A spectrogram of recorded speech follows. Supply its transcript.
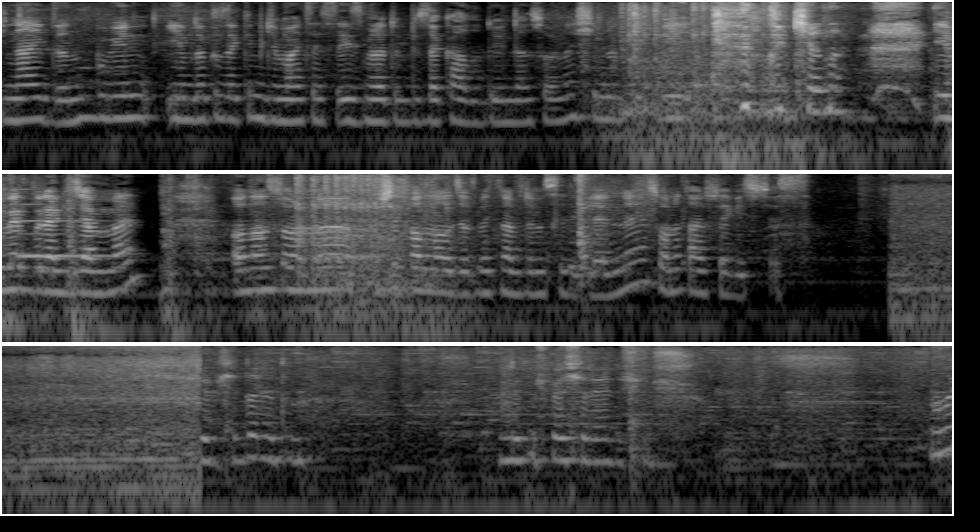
Günaydın. Bugün 29 Ekim Cumartesi İzmir'e dün bizde kaldı düğünden sonra. Şimdi bir dükkana yemek bırakacağım ben. Ondan sonra poşet falan alacağız Metin amcamın istediklerini. Sonra Tarsus'a geçeceğiz. Bir şey denedim. 75 liraya düşmüş. Ama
